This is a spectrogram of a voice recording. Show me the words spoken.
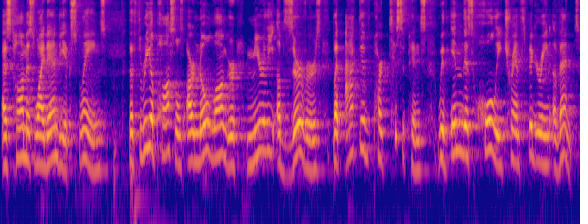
As Thomas Weinandy explains, the three apostles are no longer merely observers, but active participants within this holy transfiguring event.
